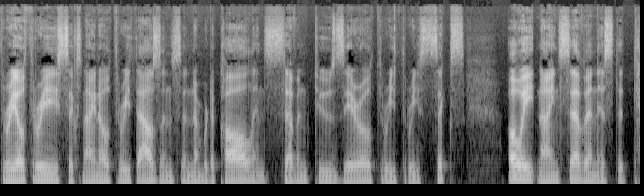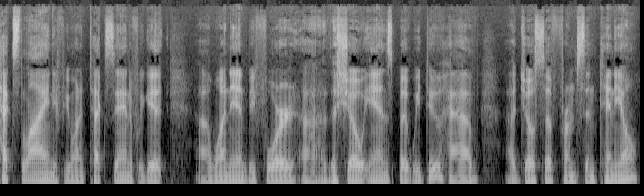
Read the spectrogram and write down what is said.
303 690 3000 is the number to call, and 720 336 0897 is the text line if you want to text in, if we get uh, one in before uh, the show ends. But we do have uh, Joseph from Centennial.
